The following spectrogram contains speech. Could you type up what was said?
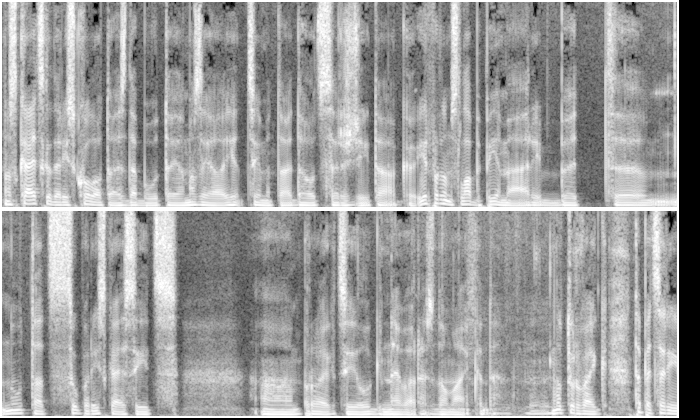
nu, skaidrs, ka arī skolotājs dabūt tajā mazajā ciematā ir daudz sarežģītāk. Ir, protams, labi piemēri, bet um, nu, tāds super izkaisīts um, projekts ilgi nevar. Es domāju, ka nu, tur vajag. Tāpēc arī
